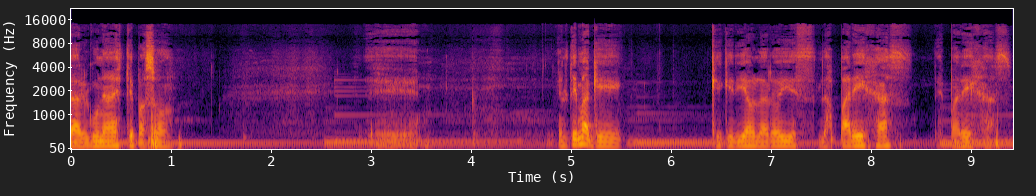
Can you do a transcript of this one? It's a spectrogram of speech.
alguna vez te pasó. Eh, el tema que, que quería hablar hoy es las parejas de parejas.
